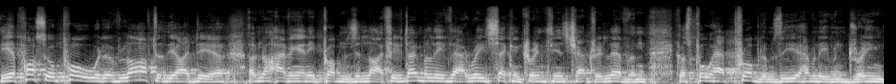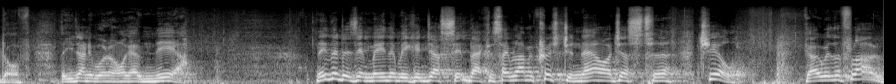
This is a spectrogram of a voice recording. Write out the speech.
The Apostle Paul would have laughed at the idea of not having any problems in life. If you don't believe that, read 2 Corinthians chapter 11, because Paul had problems that you haven't even dreamed of, that you don't even want to go near. Neither does it mean that we can just sit back and say, well, I'm a Christian now, I'll just uh, chill, go with the flow.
